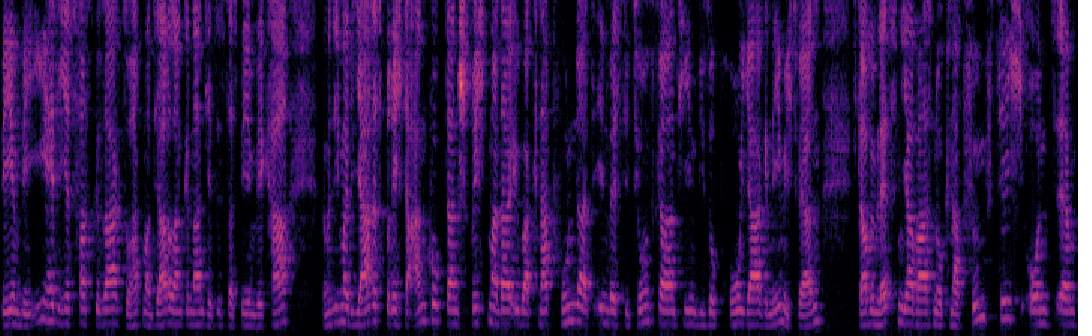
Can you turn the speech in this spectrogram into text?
BMWI, hätte ich jetzt fast gesagt, so hat man es jahrelang genannt, jetzt ist das BMWK. Wenn man sich mal die Jahresberichte anguckt, dann spricht man da über knapp 100 Investitionsgarantien, die so pro Jahr genehmigt werden. Ich glaube, im letzten Jahr war es nur knapp 50 und ähm,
